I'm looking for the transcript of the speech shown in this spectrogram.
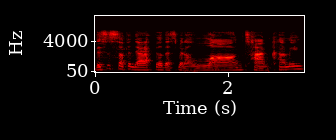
This is something that I feel that's been a long time coming.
